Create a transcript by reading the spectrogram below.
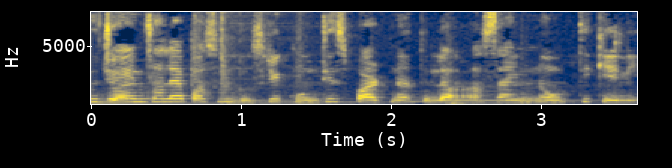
तू जॉईन झाल्यापासून दुसरी कोणतीच पार्टनर तुला असाईन नव्हती केली.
